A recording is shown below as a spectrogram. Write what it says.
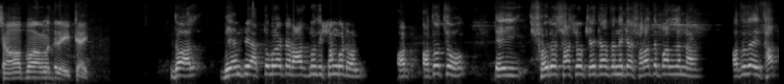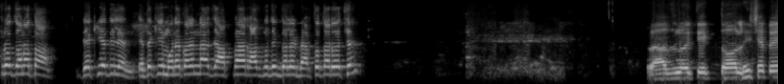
চাওয়া পাওয়া আমাদের এইটাই। দল, বিএনপি বড় একটা রাজনৈতিক সংগঠন অথচ এই স্বৈর শাসক শেখ হাসিনাকে সরাতে পারলেন না। অথচ এই ছাত্র জনতা দেখিয়ে দিলেন। এতে কি মনে করেন না যে আপনার রাজনৈতিক দলের ব্যর্থতা রয়েছে? রাজনৈতিক দল হিসেবে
